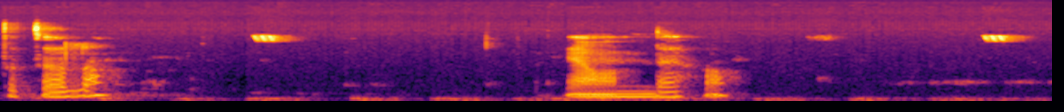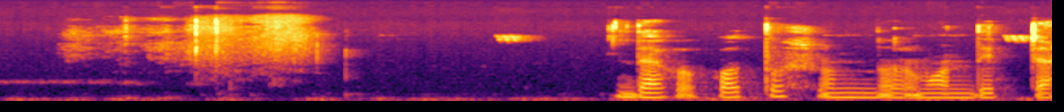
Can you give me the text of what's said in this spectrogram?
তো চলো, কেমন দেখো? দেখো কত সুন্দর মন্দিরটা।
